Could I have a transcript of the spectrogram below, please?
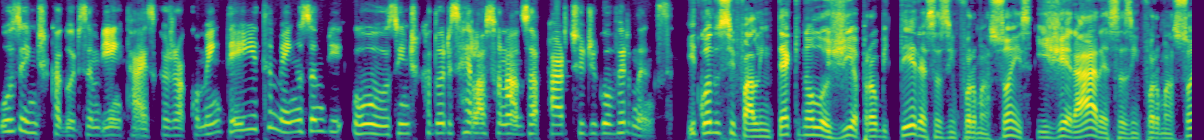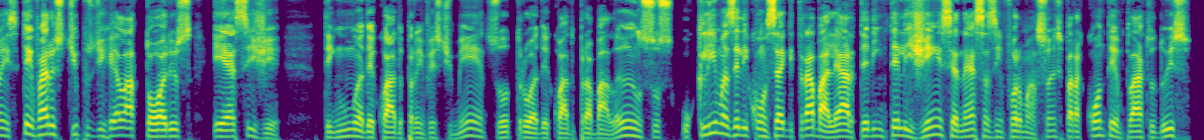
os indicadores ambientais que eu já comentei e também os, os indicadores relacionados à parte de governança. E quando se fala em tecnologia para obter essas informações e gerar essas informações, tem vários tipos de relatórios ESG. Tem um adequado para investimentos, outro adequado para balanços. O Climas ele consegue trabalhar, ter inteligência nessas informações para contemplar tudo isso?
